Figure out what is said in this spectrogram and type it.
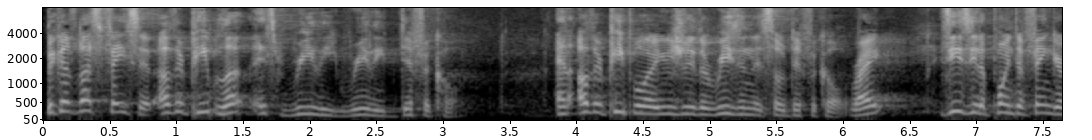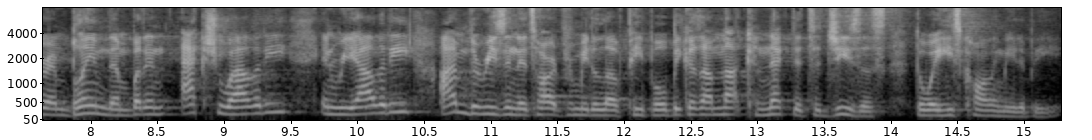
Because let's face it, other people, it's really, really difficult. And other people are usually the reason it's so difficult, right? It's easy to point a finger and blame them, but in actuality, in reality, I'm the reason it's hard for me to love people because I'm not connected to Jesus the way He's calling me to be.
